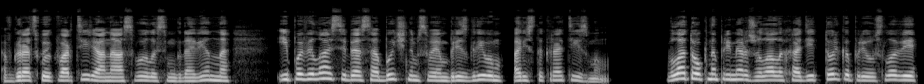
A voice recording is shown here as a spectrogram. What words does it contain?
В городской квартире она освоилась мгновенно и повела себя с обычным своим брезгливым аристократизмом. В лоток, например, желала ходить только при условии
